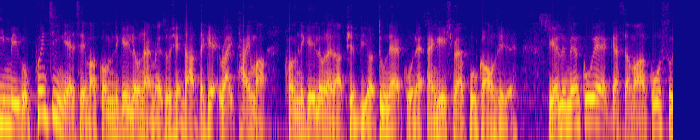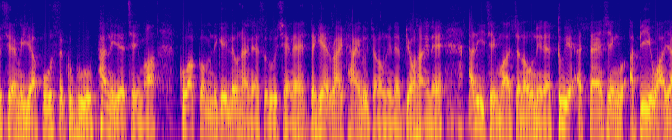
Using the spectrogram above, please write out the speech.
email ကိုဖွင့်ကြည့်နေတဲ့အချိန်မှာ communicate လုပ်နိုင်မယ်ဆိုရှင်ဒါတကယ် right time မှာ communicate လုပ်နိုင်တာဖြစ်ပြီးတော့သူနဲ့ကိုနဲ့ engagement ပိုကောင်းစေတယ်တကယ်လို့မြန်ကိုယ့်ရဲ့ customer ကို social media post တစ်ခုခုကိုဖတ်နေတဲ့အချိန်မှာကိုက communicate လုပ်နိုင်တယ်ဆိုလို့ရှိရင်လည်းတကယ် right time လို့ကျွန်တော်အနေနဲ့ပြောနိုင်တယ်အဲ့ဒီအချိန်မှာကျွန်တော်အနေနဲ့သူ့ရဲ့ attention ကိုအပြည့်အဝရ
